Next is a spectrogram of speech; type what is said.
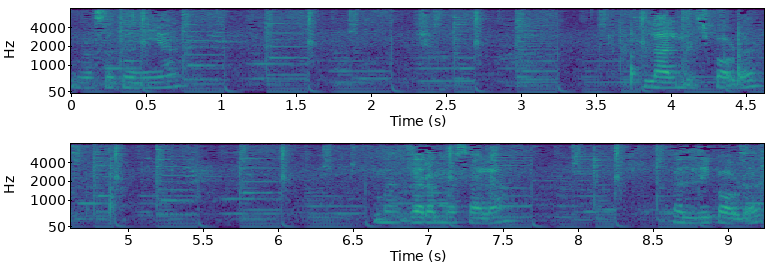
थोड़ा सा धनिया, लाल मिर्च पाउडर, गरम मसाला, हल्दी पाउडर,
